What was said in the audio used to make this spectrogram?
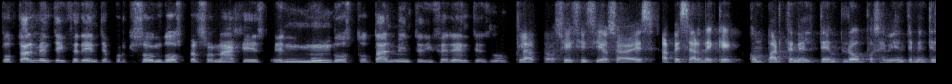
totalmente diferente porque son dos personajes en mundos totalmente diferentes, ¿no? Claro, sí, sí, sí, o sea, es a pesar de que comparten el templo, pues evidentemente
